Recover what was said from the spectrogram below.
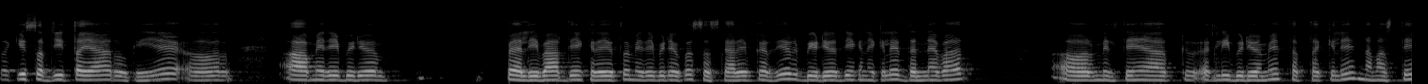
ताकि सब्ज़ी तैयार हो गई है और आप मेरे वीडियो पहली बार देख रहे हो तो मेरे वीडियो को सब्सक्राइब कर दिए और वीडियो देखने के लिए धन्यवाद। और मिलते हैं आपको अगली वीडियो में तब तक के लिए नमस्ते।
